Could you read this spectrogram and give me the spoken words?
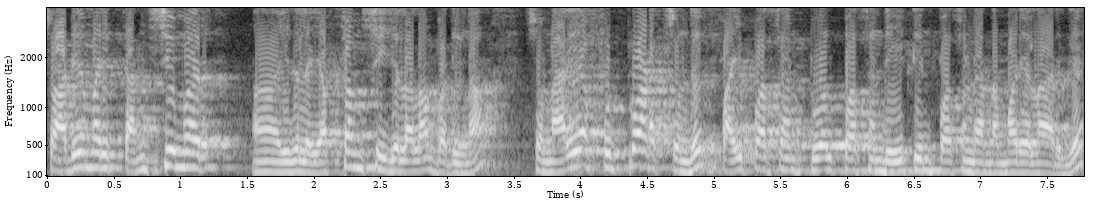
ஸோ அதே மாதிரி கன்சியூமர் இதில் எஃப்எம்சிஜிலலாம் பார்த்தீங்கன்னா ஸோ நிறைய ஃபுட் ப்ராடக்ட்ஸ் வந்து five percent twelve percent eighteen percent அந்த மாதிரி எல்லாம் இருக்கு.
